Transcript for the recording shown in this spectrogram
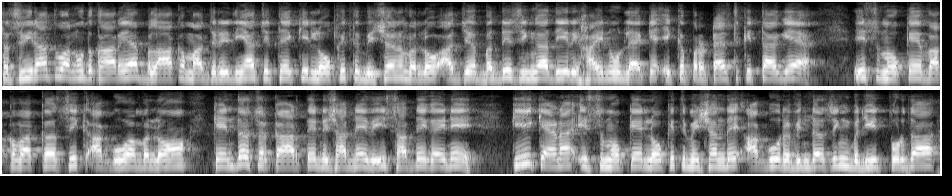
ਤਸਵੀਰਾਂ ਤੁਹਾਨੂੰ ਦਿਖਾ ਰਿਹਾ ਬਲਾਕ ਮਾਜਰੀ ਦੀਆਂ, ਜਿੱਥੇ ਕਿ ਲੋਕ ਹਿੱਤ ਮਿਸ਼ਨ ਵੱਲੋਂ ਅੱਜ ਬੰਦੀ ਸਿੰਘਾਂ ਦੀ ਰਿਹਾਈ ਨੂੰ ਲੈ ਕੇ ਇੱਕ ਪ੍ਰੋਟੈਸਟ ਕੀਤਾ ਗਿਆ ਇਸ ਮੌਕੇ ਵੱਖ-ਵੱਖ ਸਿੱਖ ਆਗੂਆਂ ਵੱਲੋਂ ਕੇਂਦਰ ਸਰਕਾਰ ਤੇ ਨਿਸ਼ਾਨੇ ਵੀ ਸਾਧੇ ਗਏ ਨੇ। ਕੀ ਕਹਿਣਾ ਇਸ ਮੌਕੇ ਲੋਕ ਮਿਸ਼ਨ ਦੇ ਆਗੂ ਰਵਿੰਦਰ ਸਿੰਘ ਬਜੀਤਪੁਰ ਦਾ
